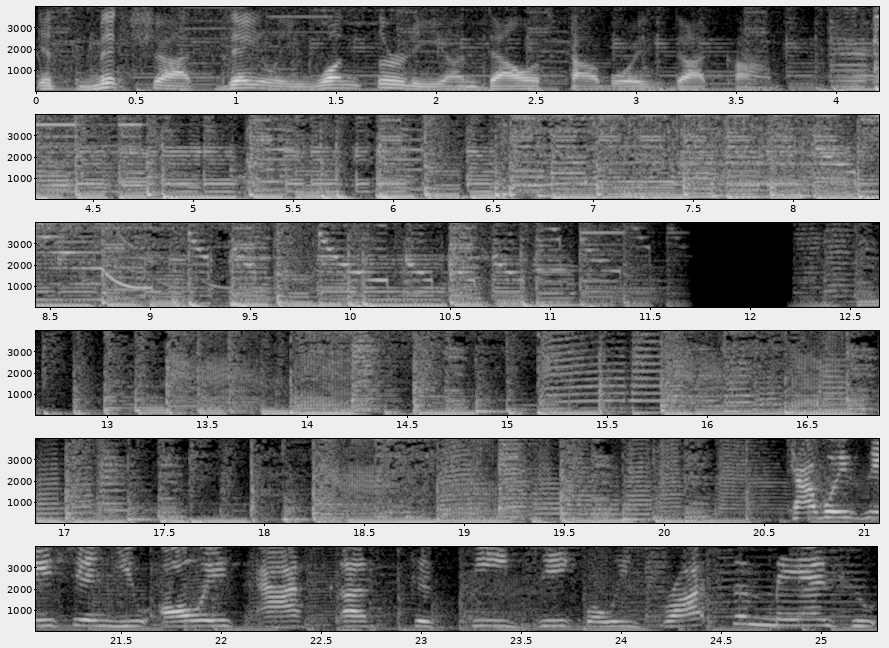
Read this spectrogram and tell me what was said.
it's Mick Shots Daily, 1.30 on DallasCowboys.com. Cowboys Nation, you always ask us to feed Zeke. Well, we brought the man who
